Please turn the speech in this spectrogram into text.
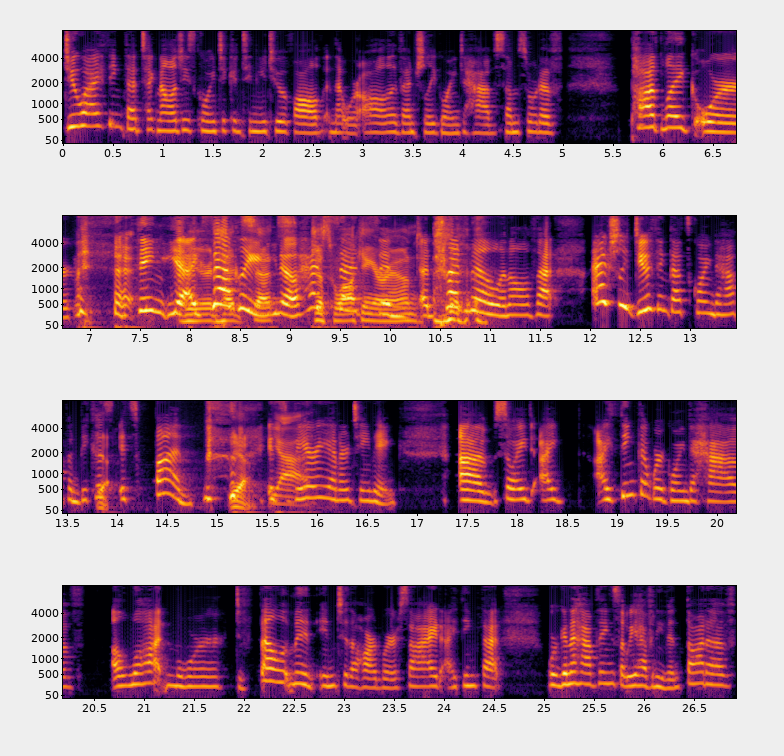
Do I think that technology is going to continue to evolve and that we're all eventually going to have some sort of pod like or thing? Yeah, Weird exactly. headsets, you know, headsets just walking and around. a treadmill and all of that. I actually do think that's going to happen because it's fun. Yeah. it's Yeah. very entertaining. Um, so I, I, I think that we're going to have a lot more development into the hardware side. I think that we're going to have things that we haven't even thought of.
